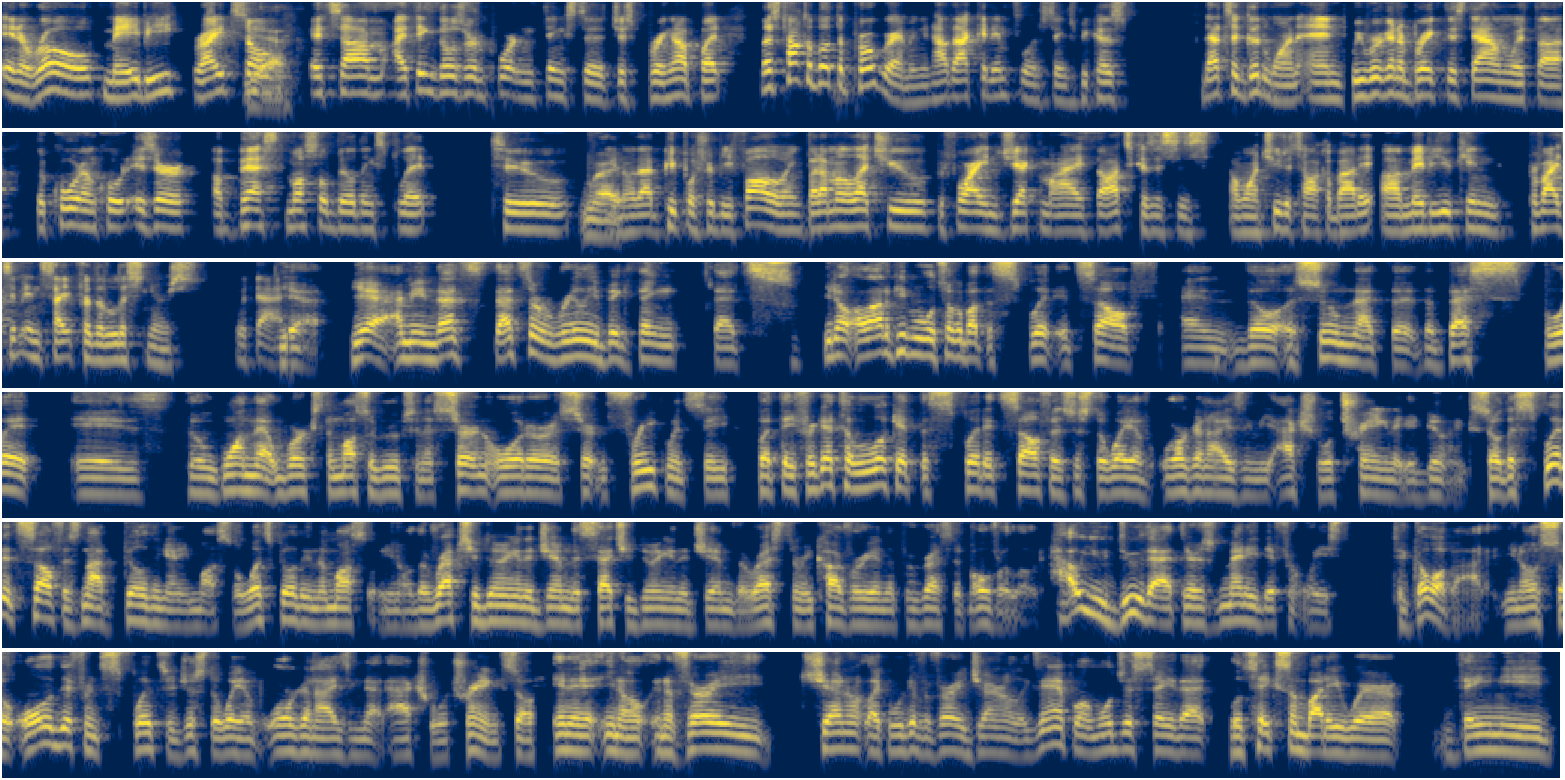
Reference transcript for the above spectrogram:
in a row, maybe, right? So yeah. it's um I think those are important things to just bring up. But let's talk about the programming and how that could influence things because that's a good one. And we were going to break this down with uh, the quote unquote, is there a best muscle building split to right. you know that people should be following but i'm going to let you before i inject my thoughts because this is i want you to talk about it uh, maybe you can provide some insight for the listeners with that. Yeah. Yeah. I mean that's that's a really big thing that's you know a lot of people will talk about the split itself and they'll assume that the the best split is the one that works the muscle groups in a certain order, a certain frequency, but they forget to look at the split itself as just a way of organizing the actual training that you're doing. So the split itself is not building any muscle. What's building the muscle? You know, the reps you're doing in the gym, the sets you're doing in the gym, the rest and recovery, and the progressive overload. How you do that, there's many different ways to go about it you know so all the different splits are just a way of organizing that actual training so in a you know in a very general like we'll give a very general example and we'll just say that we'll take somebody where they need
